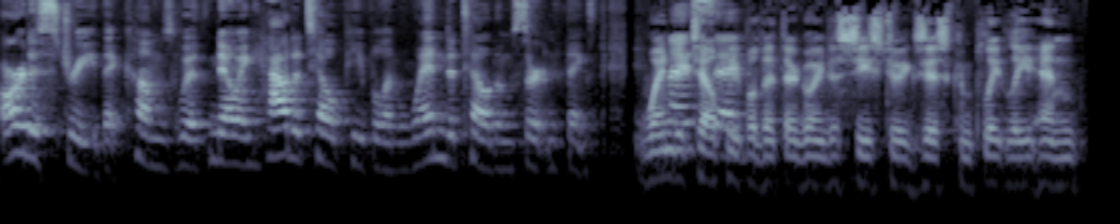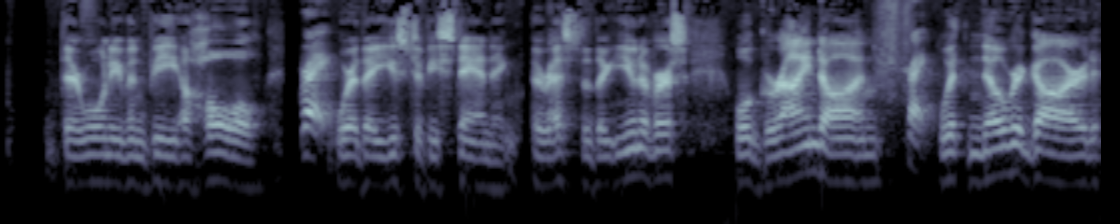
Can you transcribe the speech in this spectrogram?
artistry that comes with knowing how to tell people and when to tell them certain things. When And to I tell said- people that they're going to cease to exist completely and there won't even be a hole Right. where they used to be standing. The rest of the universe will grind on Right. with no regard.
